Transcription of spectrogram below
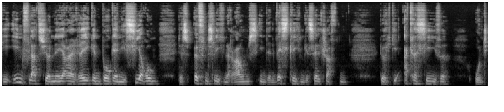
die inflationäre Regenbogenisierung des öffentlichen Raums in den westlichen Gesellschaften durch die aggressive und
